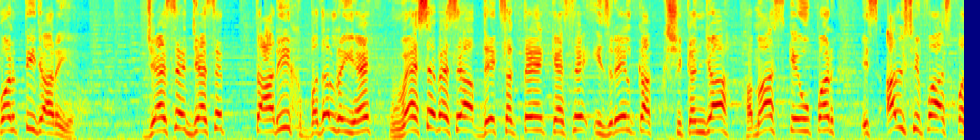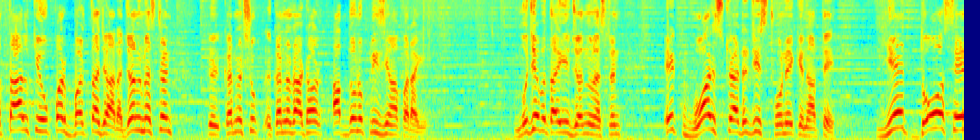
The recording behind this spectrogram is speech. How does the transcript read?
बढ़ती जा रही है। जैसे जैसे तारीख बदल रही है वैसे वैसे आप देख सकते हैं कैसे इसराइल का शिकंजा हमास के ऊपर, इस अल शिफा अस्पताल के ऊपर बढ़ता जा रहा है। जनरल कर्नल कर्नल राठौर, आप दोनों प्लीज़ यहाँ पर आइए। मुझे बताइए, जनरल एक वॉर स्ट्रेटेजिस्ट होने के नाते ये दो से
